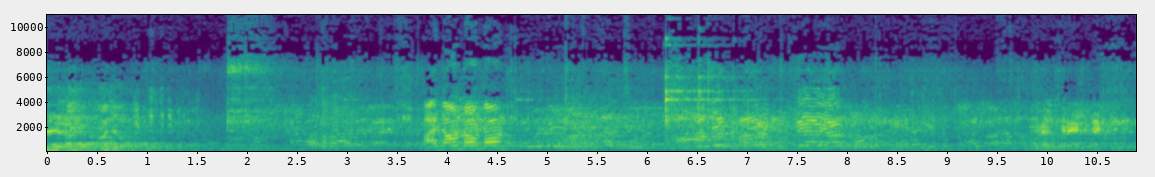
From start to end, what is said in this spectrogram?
आ आ जाओ Hi, down, down, down. थोड़ा क्रैश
